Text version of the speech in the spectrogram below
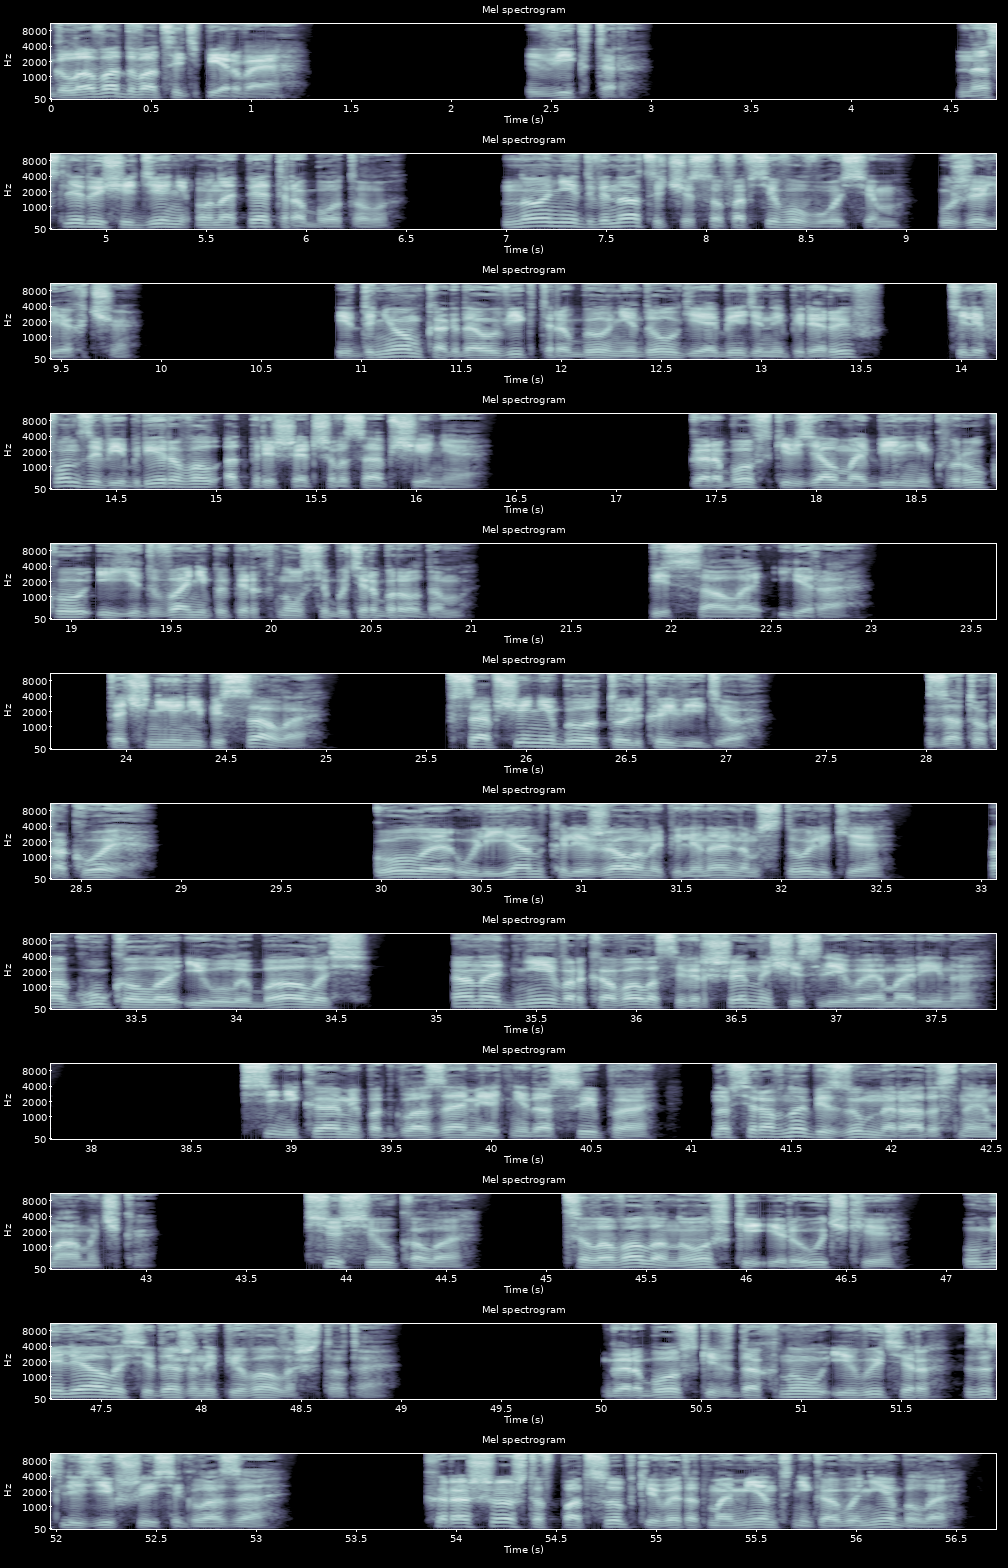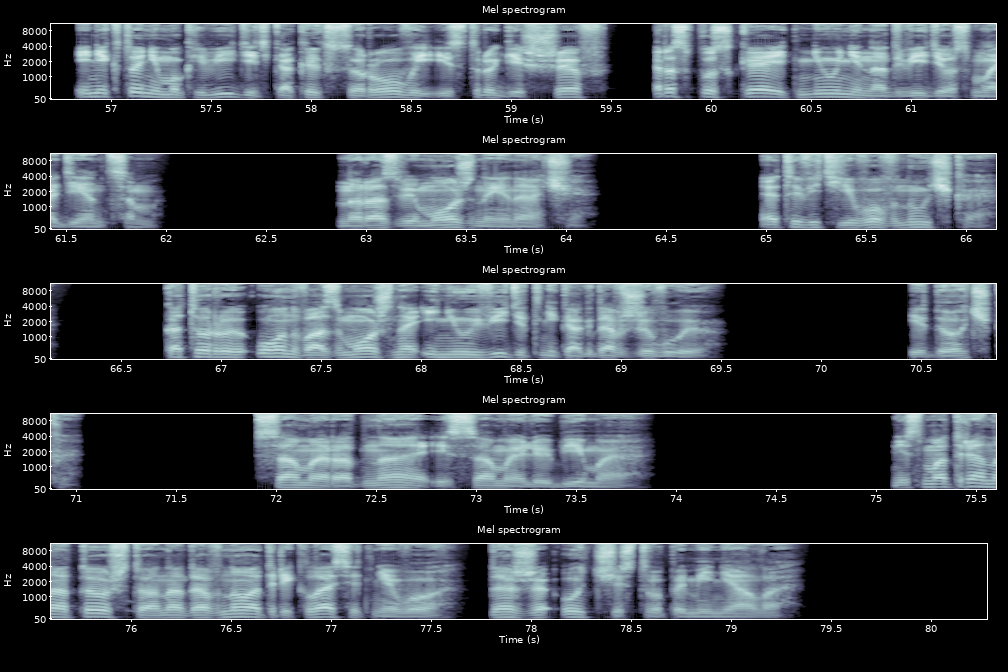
Глава 21. Виктор. На следующий день он опять работал. Но не 12 часов, а всего 8, уже легче. И днем, когда у Виктора был недолгий обеденный перерыв, телефон завибрировал от пришедшего сообщения. Горбовский взял мобильник в руку и едва не поперхнулся бутербродом. Писала Ира. Точнее, не писала. В сообщении было только видео. Зато какое! Голая ульянка лежала на пеленальном столике, огукала и улыбалась, а над ней ворковала совершенно счастливая Марина. С синяками под глазами от недосыпа, но все равно безумно радостная мамочка. Сюсюкала, целовала ножки и ручки, умилялась и даже напевала что-то. Горбовский вздохнул и вытер заслезившиеся глаза. Хорошо, что в подсобке в этот момент никого не было, и никто не мог видеть, как их суровый и строгий шеф распускает нюни над видео с младенцем. Но разве можно иначе? Это ведь его внучка, которую он, возможно, и не увидит никогда вживую. И дочка. Самая родная и самая любимая. Несмотря на то, что она давно отреклась от него, даже отчество поменяла.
